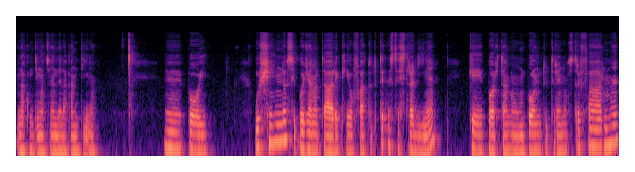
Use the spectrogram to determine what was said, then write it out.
la continuazione della cantina. E poi Uscendo si può già notare che ho fatto tutte queste stradine che portano un po' in tutte le nostre farm.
